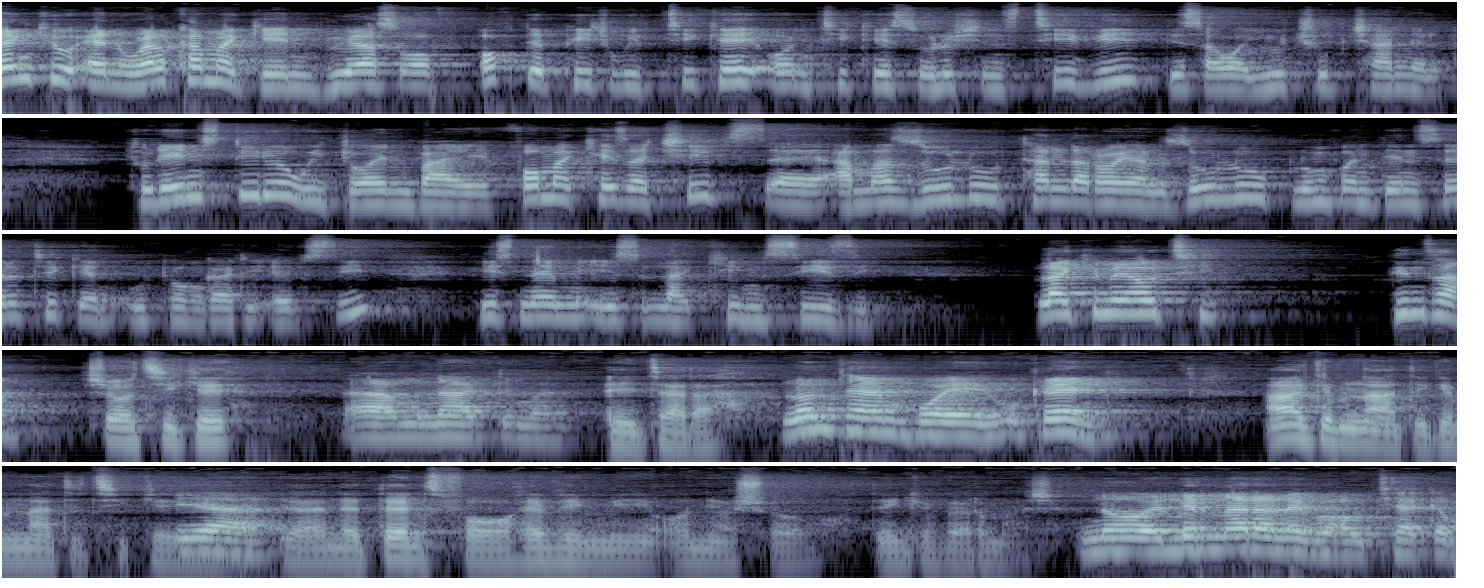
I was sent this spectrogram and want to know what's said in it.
Thank you and welcome again, viewers of Off the Pitch with TK on TK Solutions TV. This is our YouTube channel. Today in studio, we're joined by former Kaiser Chiefs, uh, Amazulu, Tanda Royal Zulu, Bloemfontein Celtic, and Utongati FC. His name is Lakim Sizi. Lakim Auti, Dinsa, Sure, TK. I'm not man. Hey, Tada. Long time boy, Ukraine. Ah, Gimnati, Gimnati, TK. Yeah. Yeah, and thanks for having me on your show. Thank you very much. No, Lernara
